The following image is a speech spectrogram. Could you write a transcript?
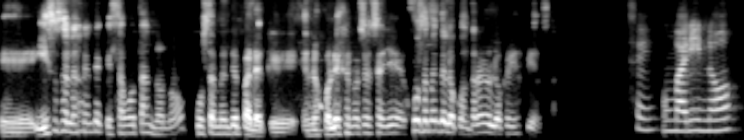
Eh, y eso es a la gente que está votando, ¿no? Justamente para que en los colegios no se enseñe justamente lo contrario de lo que ellos piensan. Sí, un marino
